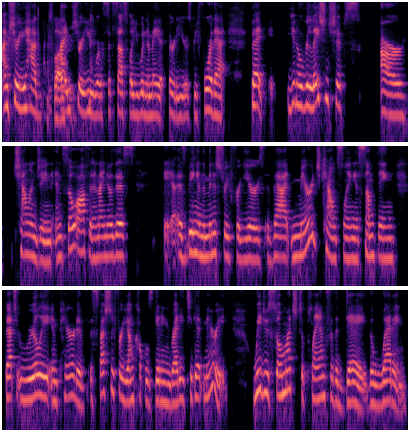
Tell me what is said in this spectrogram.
I'm sure you had, I'm sure you were successful. You wouldn't have made it 30 years before that. But, you know, relationships are challenging. And so often, and I know this as being in the ministry for years that marriage counseling is something that's really imperative especially for young couples getting ready to get married we do so much to plan for the day, the wedding,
